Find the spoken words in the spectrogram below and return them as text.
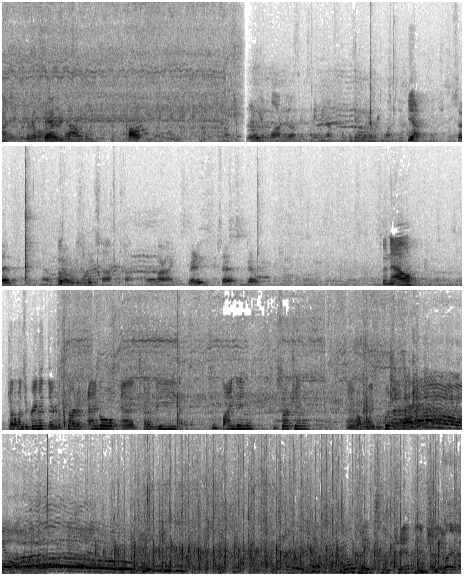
direction Battery or power. something. Call it. We get locked up. I mean, we, we can do whatever we want to do. Yeah. Set, No. go. Stop, stop. All right. Ready, set, go. So now, gentlemen's agreement, they're gonna start at angles and it's gonna be some finding, some searching, and hopefully some pushing. Will takes the championship.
